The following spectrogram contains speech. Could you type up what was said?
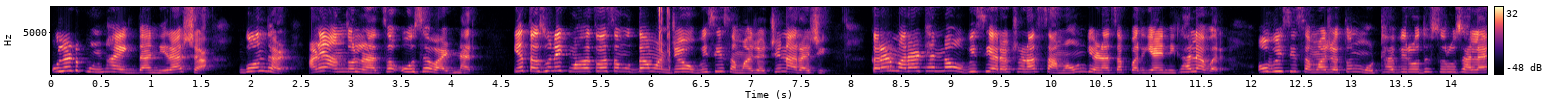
उलट पुन्हा एकदा निराशा गोंधळ आणि आंदोलनाचं ओझं वाढणार. यात अजून एक महत्त्वाचा मुद्दा म्हणजे ओबीसी समाजाची नाराजी. कारण मराठ्यांना ओबीसी आरक्षणात सामावून घेण्याचा पर्याय निघाल्यावर ओबीसी समाजातून मोठा विरोध सुरू झालाय.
